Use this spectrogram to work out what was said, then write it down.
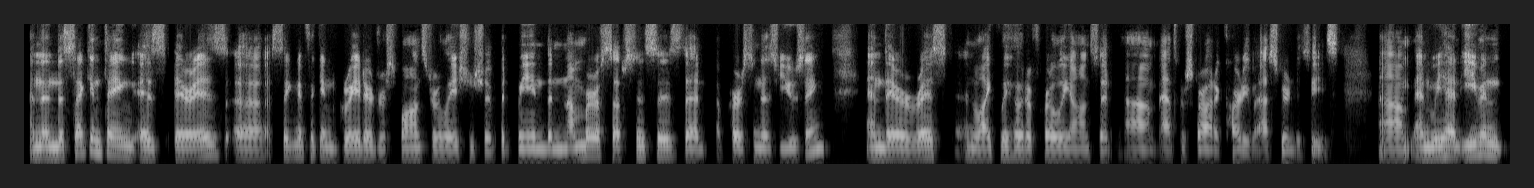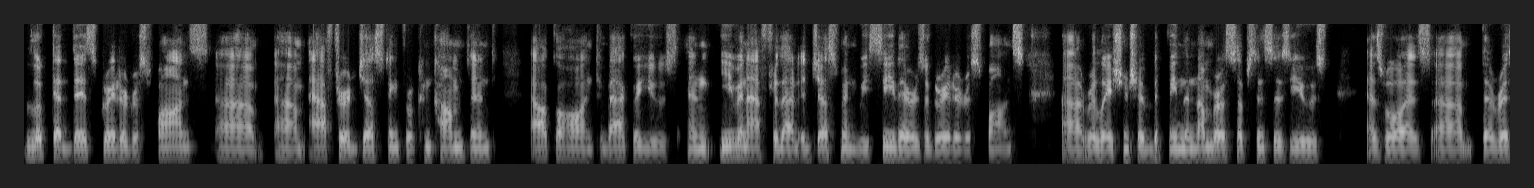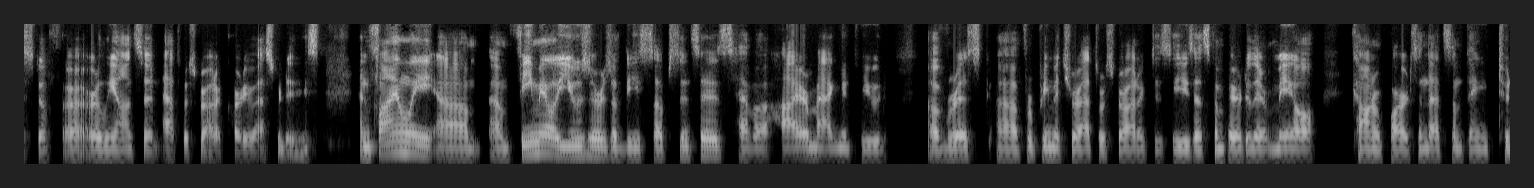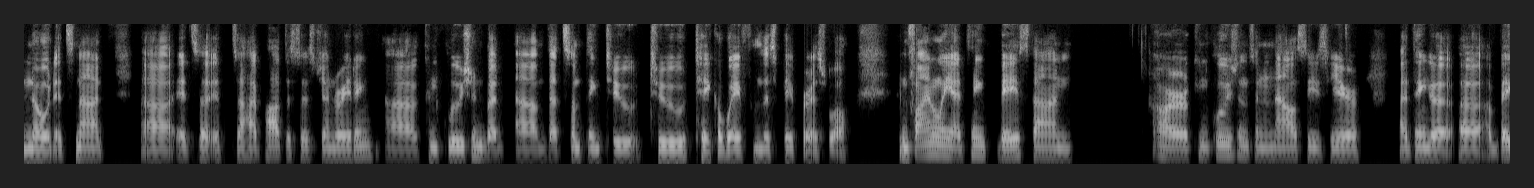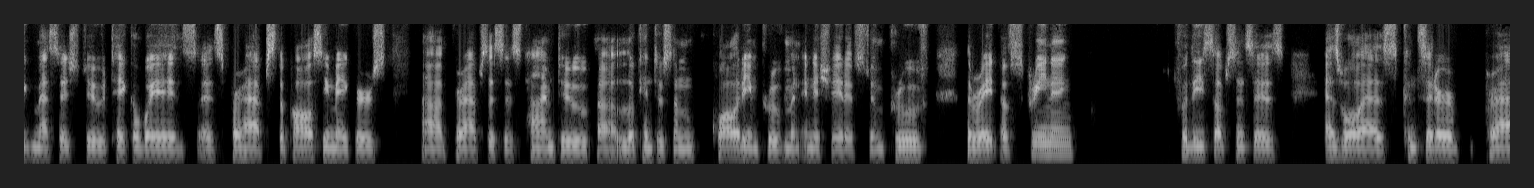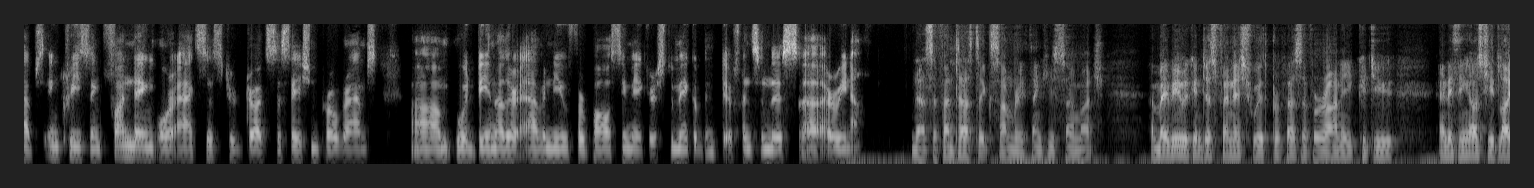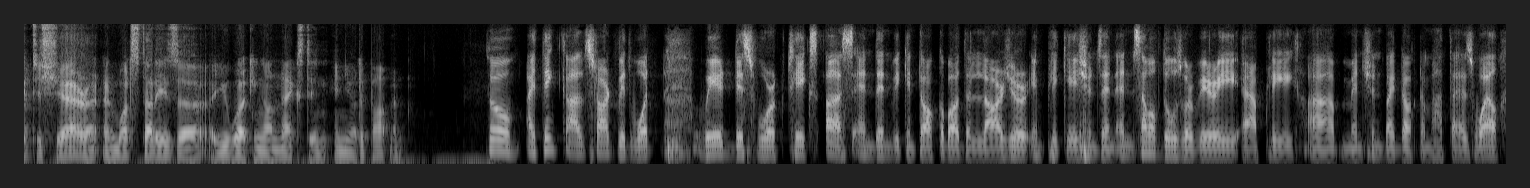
And then the second thing is there is a significant graded response relationship between the number of substances that a person is using and their risk and likelihood of early onset um, atherosclerotic cardiovascular disease. Um, and we had even looked at this graded response uh, um, after adjusting for concomitant alcohol and tobacco use. And even after that adjustment, we see there is a greater response uh, relationship between the number of substances used as well as um, the risk of uh, early onset atherosclerotic cardiovascular disease. And finally, um, um, female users of these substances have a higher magnitude of risk uh, for premature atherosclerotic disease as compared to their male counterparts and that's something to note it's not uh, it's a it's a hypothesis generating uh, conclusion but um, that's something to to take away from this paper as well and finally i think based on our conclusions and analyses here, I think a, a big message to take away is, is perhaps the policymakers. Uh, perhaps this is time to uh, look into some quality improvement initiatives to improve the rate of screening for these substances, as well as consider perhaps increasing funding or access to drug cessation programs um, would be another avenue for policymakers to make a big difference in this uh, arena. That's a fantastic summary. Thank you so much. And maybe we can just finish with Professor Virani. Could you, anything else you'd like to share and what studies are you working on next in, in your department? So I think I'll start with what where this work takes us, and then we can talk about the larger implications. And, and some of those were very aptly uh, mentioned by Dr. Mahtta as well.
